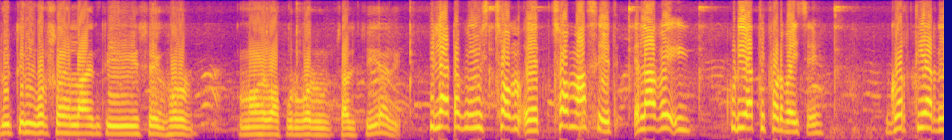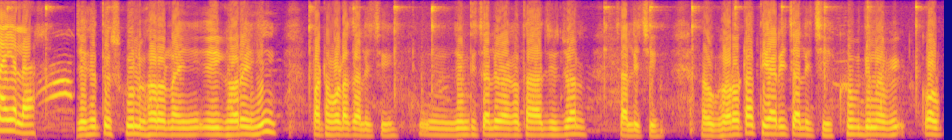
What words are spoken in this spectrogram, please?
দুই তিন বর্ষ হল এমতি সে ঘর নহেলা পূর্বরু চালছি আর পিলাটা ছ ছ মাস এলাবে কুড়িয়াতে ফড়বাইছে ঘর তিয়ার নাই এলার যেহেতু স্কুল ঘর নাই এই ঘরে হি পাঠ পড়া চালিছি যেমতি চালিবা কথা আজ ইউজুয়াল চালিছি আর ঘরটা তিয়ারি চালিছি খুব দিন অল্প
